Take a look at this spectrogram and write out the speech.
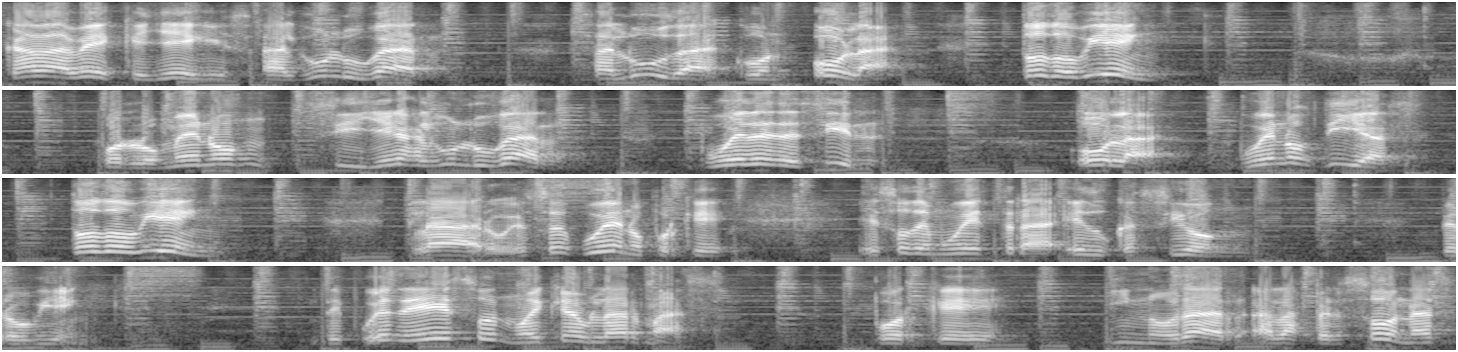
Cada vez que llegues a algún lugar, saluda con hola, ¿todo bien? Por lo menos si llegas a algún lugar, puedes decir hola, buenos días, ¿todo bien? Claro, eso es bueno porque eso demuestra educación. Pero bien, después de eso no hay que hablar más, porque ignorar a las personas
